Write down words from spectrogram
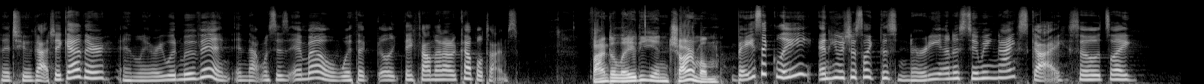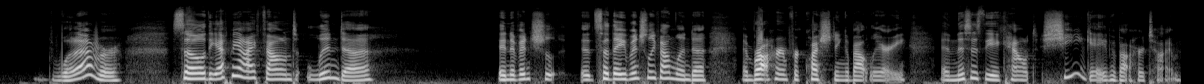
The two got together, and Larry would move in, and that was his mo. With a like, they found that out a couple times, Find a lady and charm them. basically. And he was just like this nerdy, unassuming, nice guy. So it's like, whatever. So the FBI found Linda, and eventually, uh, so they eventually found Linda and brought her in for questioning about Larry. And this is the account she gave about her time.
